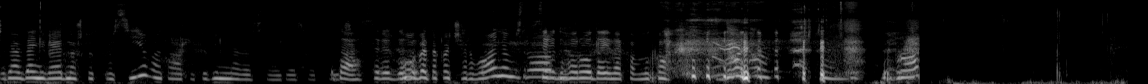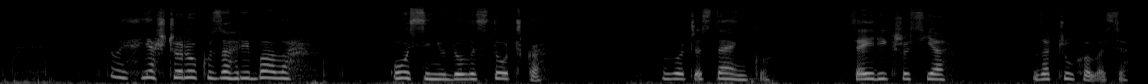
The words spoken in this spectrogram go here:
Буде в день видно, що тут красиво, так, от тоді мене виставить, я. Так, серед, Губи тако червоним серед зроблю. города і на каблуках. Ой, я щороку загрібала осінню до листочка. Було частенько. Цей рік щось я зачухалася.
